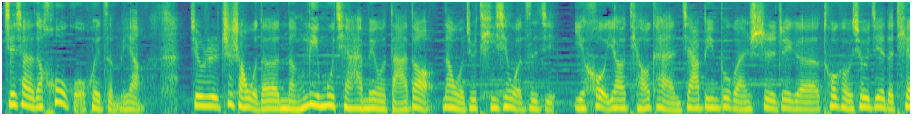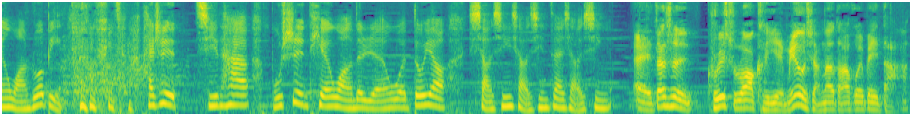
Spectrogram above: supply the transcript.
接下来的后果会怎么样？就是至少我的能力目前还没有达到，那我就提醒我自己，以后要调侃嘉宾，不管是这个脱口秀界的天王 Robin，还是其他不是天联网的人，我都要小心、小心再小心。哎，但是 Chris Rock 也没有想到他会被打，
